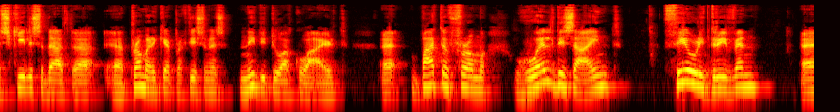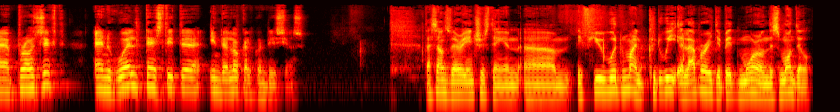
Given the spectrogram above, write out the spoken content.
skills that primary care practitioners needed to acquire uh, but from well-designed, theory-driven uh, project and well-tested uh, in the local conditions. That sounds very interesting. And um, if you wouldn't mind, could we elaborate a bit more on this model?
